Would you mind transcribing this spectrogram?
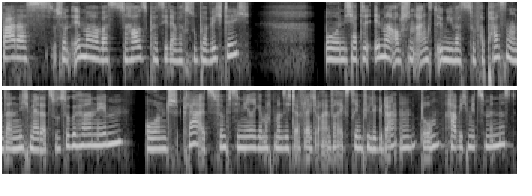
war das schon immer, was zu Hause passiert, einfach super wichtig. Und ich hatte immer auch schon Angst, irgendwie was zu verpassen und dann nicht mehr dazu zu gehören eben. Und klar, als 15-Jährige macht man sich da vielleicht auch einfach extrem viele Gedanken drum, habe ich mir zumindest.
